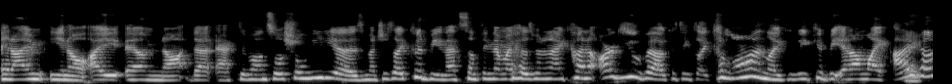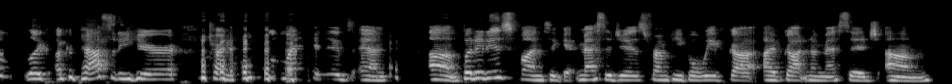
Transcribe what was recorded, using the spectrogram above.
and I'm, you know, I am not that active on social media as much as I could be. And that's something that my husband and I kind of argue about because he's like, come on, like we could be. And I'm like, I right. have like a capacity here trying to homeschool my kids. And, um, but it is fun to get messages from people. We've got, I've gotten a message, um,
